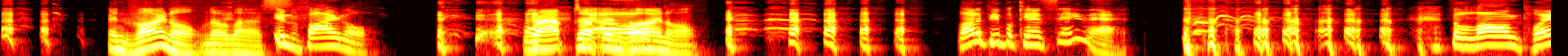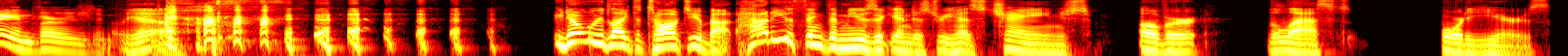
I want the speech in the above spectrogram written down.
In vinyl, no less. in vinyl. Wrapped up in vinyl. a lot of people can't say that. the long playing version. Yeah. you know what we'd like to talk to you about? How do you think the music industry has changed over the last 40 years?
